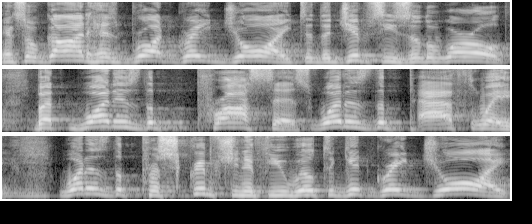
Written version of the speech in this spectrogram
And so God has brought great joy to the gypsies of the world. But what is the process? What is the pathway? What is the prescription, if you will, to get great joy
